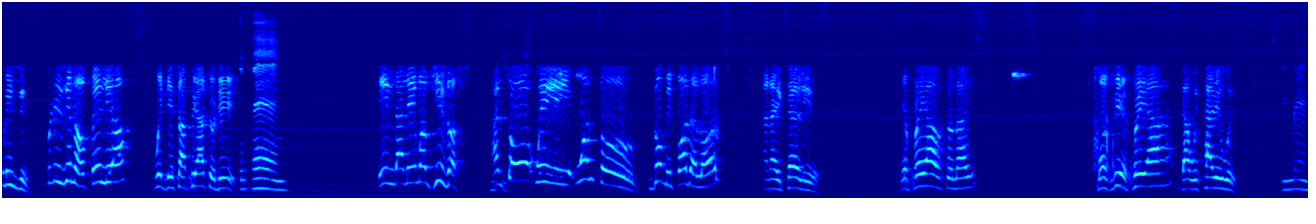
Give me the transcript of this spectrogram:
prison. Prison of failure will disappear today Amen. in the name of Jesus. And so we want to go before the Lord, and I tell you, the prayer of tonight must be a prayer that we carry with. Amen.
